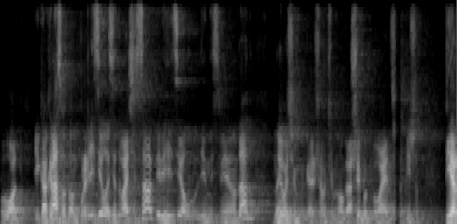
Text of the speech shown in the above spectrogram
Вот. И как раз вот он пролетел эти два часа, перелетел линию смены дат, ну и очень, конечно, очень много ошибок бывает, что пишут 1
